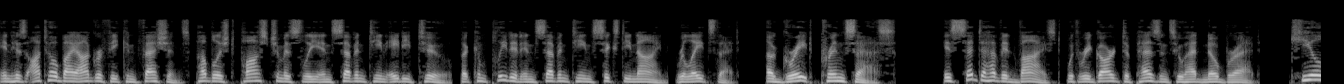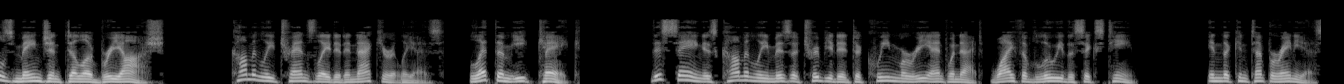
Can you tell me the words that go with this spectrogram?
in his autobiography Confessions published posthumously in 1782, but completed in 1769, relates that, "...a great princess," is said to have advised, with regard to peasants who had no bread, "'Qu'ils mangent de la brioche», commonly translated inaccurately as, «let them eat cake». This saying is commonly misattributed to Queen Marie Antoinette, wife of Louis XVI. In the contemporaneous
